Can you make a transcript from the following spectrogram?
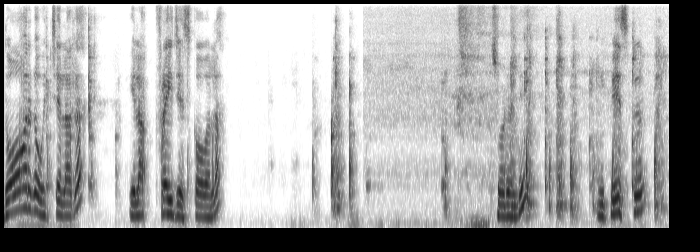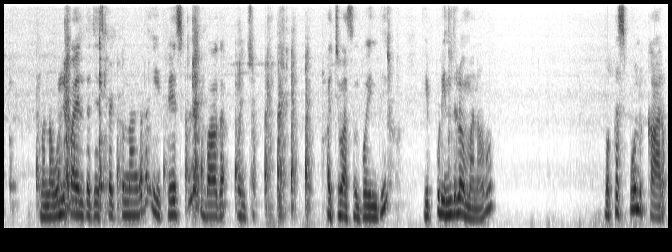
దోరగా వచ్చేలాగా ఇలా ఫ్రై చేసుకోవాలా. చూడండి. ఈ పేస్ట్ మన ఉల్లిపాయలతో చేసి పెట్టుకున్నాం కదా ఈ పేస్ట్ బాగా కొంచెం పచ్చివాసన పోయింది. ఇప్పుడు ఇందులో మనం ఒక స్పూన్ కారం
